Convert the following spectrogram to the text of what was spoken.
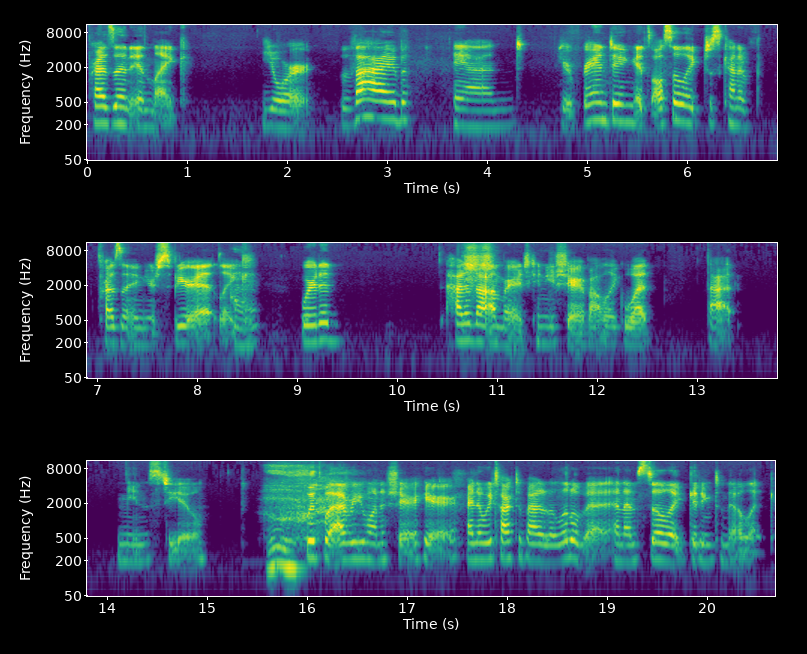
present in like your vibe and your branding. It's also like just kind of present in your spirit. Like Oh. where did how did that emerge? Can you share about like what that means to you Ooh. with whatever you want to share here? I know we talked about it a little bit and I'm still like getting to know like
